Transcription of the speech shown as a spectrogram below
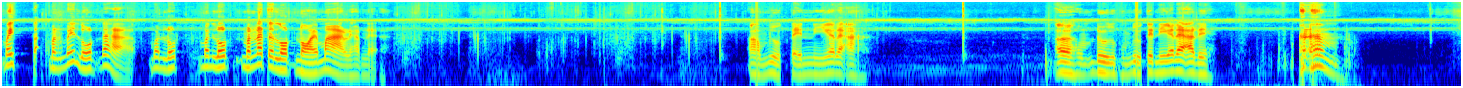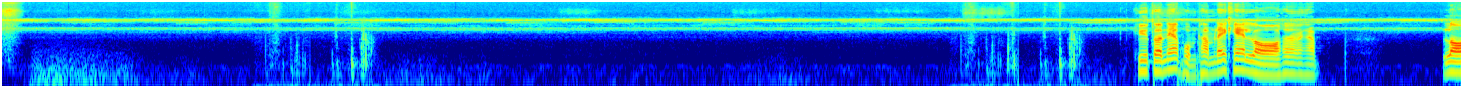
ไม่ มันไม่ลดอะ มันลด มันลด มันน่าจะลดน้อยมากเลยครับเนี่ยอะผมอยู่เต็นท์นี้ก็ได้อะ เออ ผมดู ผมอยู่เต็นท์นี้ก็ได้อะดิ คือตอนนี้ผมทำได้แค่รอเท่านั้นครับ รอ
